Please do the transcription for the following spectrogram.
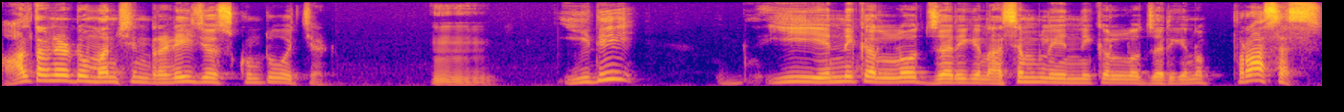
ఆల్టర్నేటివ్ మనిషిని రెడీ చేసుకుంటూ వచ్చాడు. ఇది ఈ ఎన్నికల్లో జరిగిన అసెంబ్లీ ఎన్నికల్లో జరిగిన ప్రాసెస్.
